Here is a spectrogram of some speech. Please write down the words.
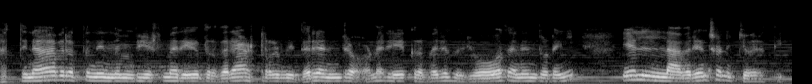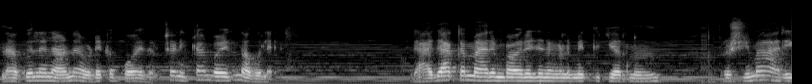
ഹസ്തിനാപുരത്ത് നിന്നും ഭീഷ്മര് ധൃതരാഷ്ട്രർ വിതുരൻ ദ്രോണര് കൃപര് ദുര്യോധനൻ തുടങ്ങി എല്ലാവരെയും ക്ഷണിച്ചു വരുത്തി നകുലനാണ് അവിടെയൊക്കെ പോയത്. ക്ഷണിക്കാൻ പോയത് നകുലൻ. രാജാക്കന്മാരും പൗരജനങ്ങളും എത്തിച്ചേർന്നു. ഋഷിമാര്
